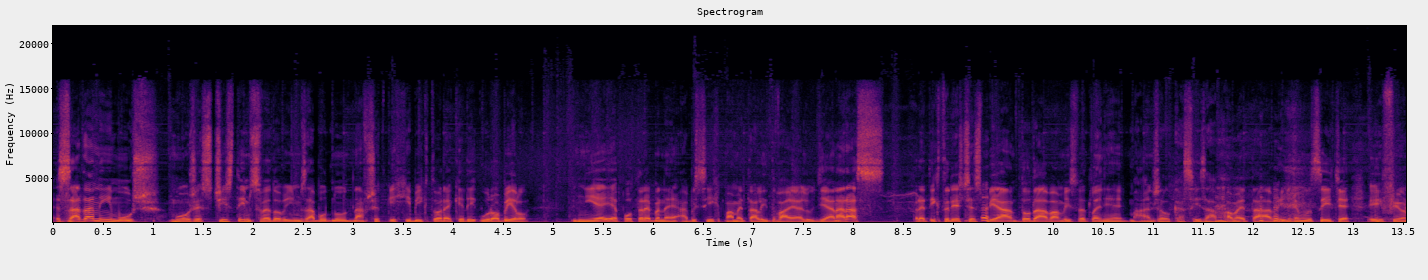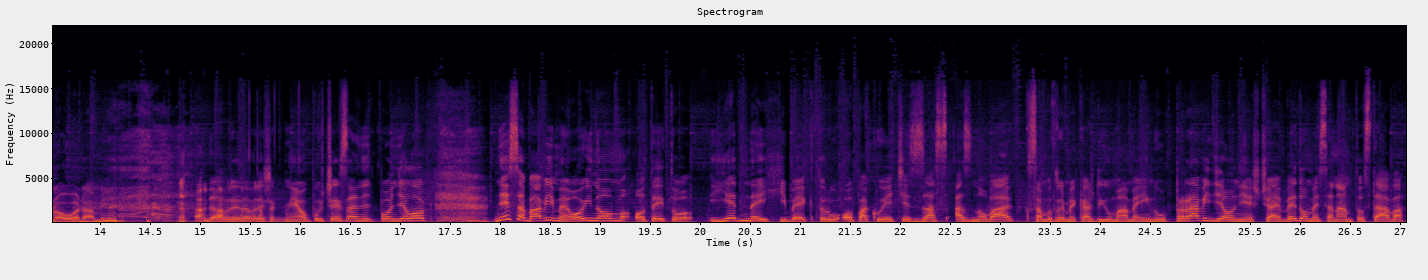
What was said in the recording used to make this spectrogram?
Zadaný muž môže s čistým svedomím zabudnúť na všetky chyby, ktoré kedy urobil. Nie je potrebné, aby si ich pamätali dvaja ľudia naraz. Pre tých, ktorí ešte spia, dodávam vysvetlenie. Manželka si zapamätá, vy nemusíte. If you know what I mean. Dobre, dobre, však neopúšťaj sa hneď pondelok. Dnes sa bavíme o inom, o tejto jednej chybe, ktorú opakujete zas a znova. Samozrejme, každý ju máme inú. Pravidelne ešte aj vedome sa nám to stáva,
